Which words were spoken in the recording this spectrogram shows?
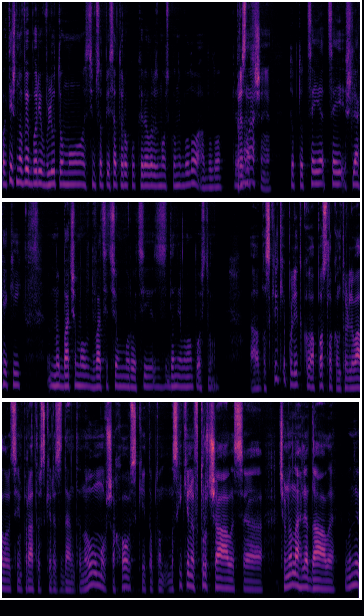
Фактично виборів в лютому 750 року Кирила Розумовського не було, а було призначення. Призначення. Тобто це є цей шлях, який ми бачимо в 27-му році з Данилом Апостолом. А от наскільки політику апостола контролювали оці імператорські резиденти? Наумов, Шаховський, тобто наскільки вони втручалися, чи вони наглядали? Вони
